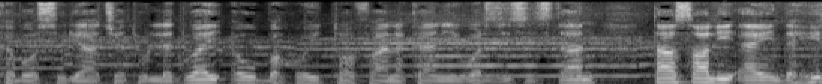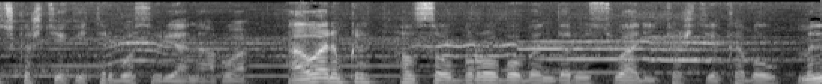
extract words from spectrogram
کە بۆ سوریا ئەچێت و لە دوای ئەو بەهۆی تۆفانەکانی وەرزی زستان تا ساڵی ئایندە هیچ کەشتێکی تر بۆ سوریا ناڕوا هاوارم کرد هەڵسە و بڕۆ بۆ بەندەر و سواری کەشتیەکە بە و من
